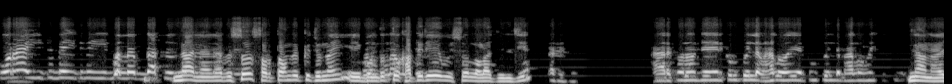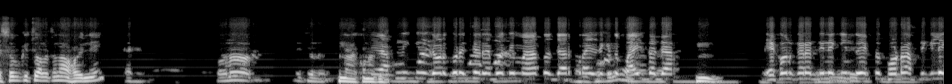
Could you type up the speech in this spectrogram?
পরে ইউটিউবে ইউটিউবে ই বলে না না না অবশ্য শর্ত আমাদের কিছু নাই। এই বন্ধুত্ব খাতিরে অবশ্য লড়াই চলছে। আর কোন যে এরকম করলে ভালো হয় এরকম করলে ভালো হয় না না এসব কিছু আলোচনা হয়নি কোন না কোনো আপনি কি জোর করেছেন রেবতী মাহাতো যার প্রাইস কিন্তু বাইশ হাজার। এখনকার দিনে কিন্তু একটু ফটো শিখলে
